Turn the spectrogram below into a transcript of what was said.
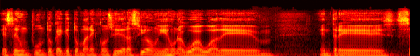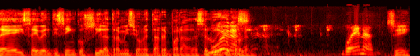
ese es un punto que hay que tomar en consideración y es una guagua de mm, entre 6, 625 si la transmisión está reparada. Ese es el Buenas. único problema. Buenas. Sí.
